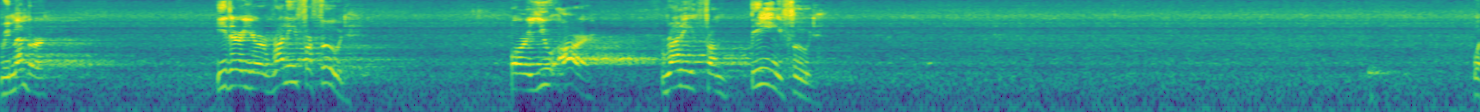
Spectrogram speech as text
Remember, either you're running for food or you are running from being food. I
